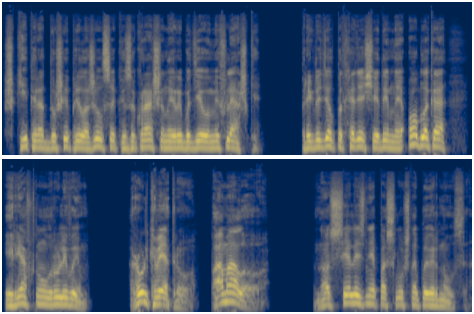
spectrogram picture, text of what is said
Шкипер от души приложился к изукрашенной рыбодевами фляжке. Приглядел подходящее дымное облако и рявкнул рулевым. «Руль к ветру! Помалу!» Но селезня послушно повернулся.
